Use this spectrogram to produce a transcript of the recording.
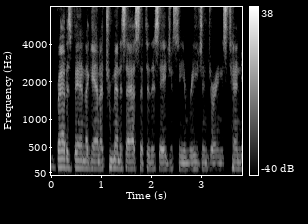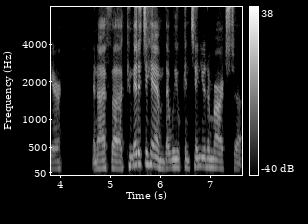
Brad has been again a tremendous asset to this agency and region during his tenure, and I've uh, committed to him that we will continue to march to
